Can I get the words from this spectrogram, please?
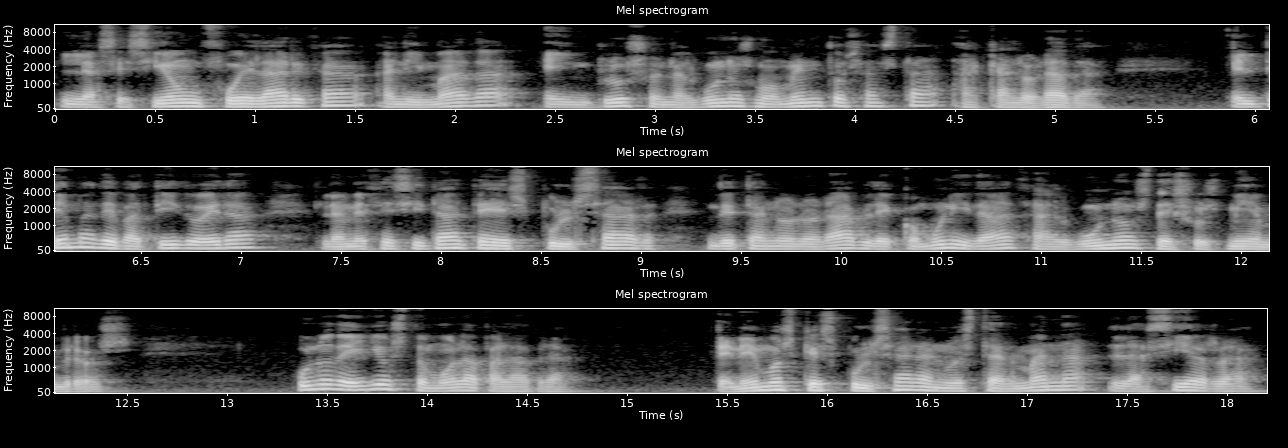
La sesión fue larga, animada e incluso en algunos momentos hasta acalorada. El tema debatido era la necesidad de expulsar de tan honorable comunidad a algunos de sus miembros. Uno de ellos tomó la palabra. Tenemos que expulsar a nuestra hermana la sierra,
